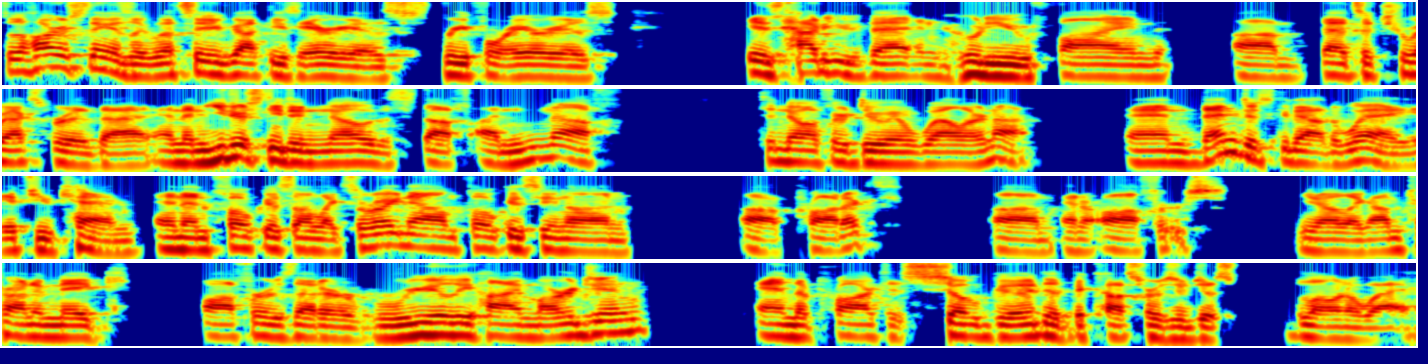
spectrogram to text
so the hardest thing is like let's say you've got these areas, three, four areas, is how do you vet and who do you find um, that's a true expert at that. And then you just need to know the stuff enough to know if they're doing well or not. And then just get out of the way if you can, and then focus on like, so right now I'm focusing on uh, product um, and offers. You know, like I'm trying to make offers that are really high margin and the product is so good that the customers are just blown away.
